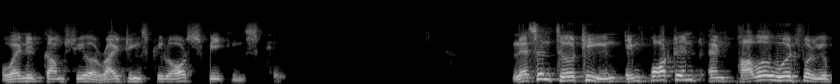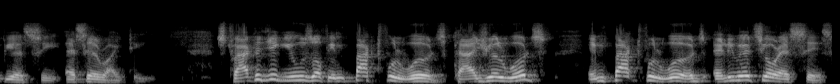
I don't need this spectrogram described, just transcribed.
when it comes to your writing skill or speaking skill. Lesson 13 Important and Power Words for UPSC Essay Writing. Strategic use of impactful words, casual words, impactful words elevates your essays.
